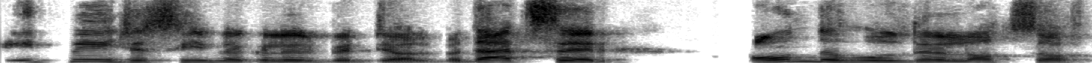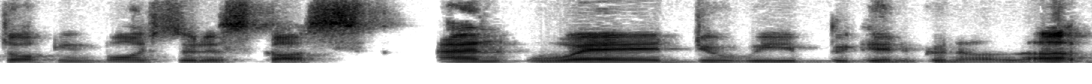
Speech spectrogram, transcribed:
it may just seem like a little bit dull. But that said, on the whole, there are lots of talking points to discuss. And where do we begin, Kunal? Uh,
